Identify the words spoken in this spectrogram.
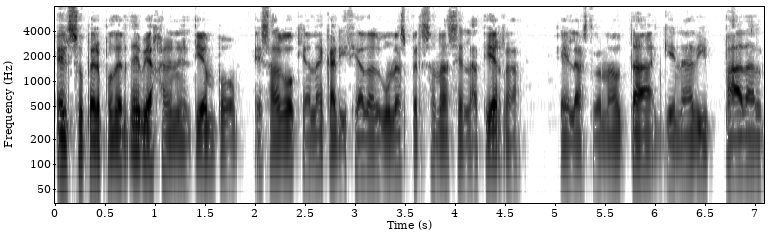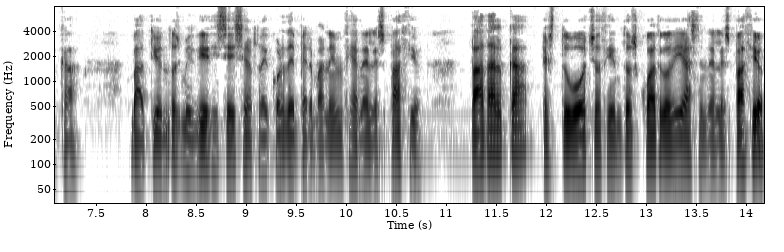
El superpoder de viajar en el tiempo es algo que han acariciado algunas personas en la Tierra. El astronauta Gennady Padalka batió en 2016 el récord de permanencia en el espacio, Padalka estuvo 804 días en el espacio,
